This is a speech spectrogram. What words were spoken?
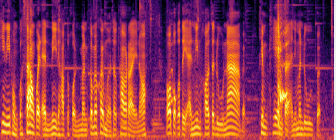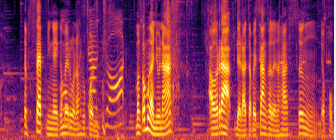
ที่นี้ผมก็สร้างเป็นแอนนี่นะครับทุกคนมันก็ไม่ค่อยเหมือนสักเท่าไหร่เนาะเพราะว่าปกติแอนนี่เขาจะดูหน้าแบบเข้มๆแต่อันนี้มันดูแบบแซ่บๆยังไงก็ไม่รู้นะทุกคน มันก็เหมือนอยู่นะ เอาละเดี๋ยวเราจะไปสร้างกันเลยนะฮะซึ่งเดี๋ยวผม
